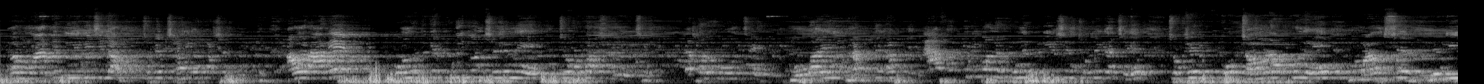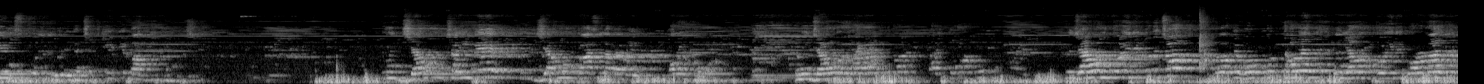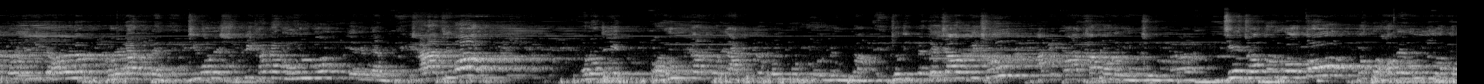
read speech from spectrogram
আমার মাকে দিয়ে গেছিলাম, চোখের ছানি অপারেশন করতে। আমার আগে পনেরো থেকে কুড়ি জন ছেলে মেয়ে চোখ এখন বলছে, মোবাইল ঘাঁটতে ঘাঁটতে এত পরিমাণে ফোনে রেডিয়েশন চলে গেছে, চোখের চামড়া ফোনে মাংসের রেডিয়েন্স তৈরি হয়ে গেছে। কে কে বাদ দিচ্ছে তুমি যেমন চাইবে, তুমি যেমন গাছ লাগাবে, হবে তোমার। তুমি যেমন লাগাবে যেমন তৈরি করেছ, তোমাকে ভোগ করতে হবে। তুমি যেমন তৈরি করো না, তোমাকে দিতে হবে না, মনে রাখবেন জীবনে সুখী থাকার মূল মন্ত্র জেনে নেন সারা জীবন কোনোদিন অহংকার করে আপনি আত্মগোপন করবেন না। যদি পেতে চাও কিছু আগে মাথা বড় নিচু যে যত নত তত হবে উন্নত।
